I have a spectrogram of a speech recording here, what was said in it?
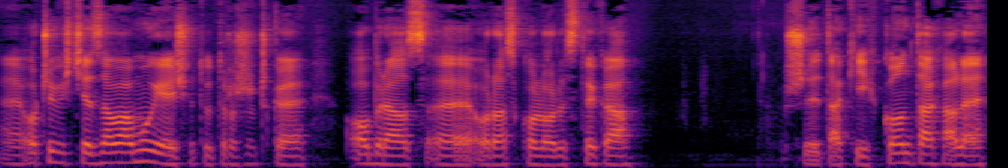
E, oczywiście załamuje się tu troszeczkę obraz e, oraz kolorystyka przy takich kątach, ale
